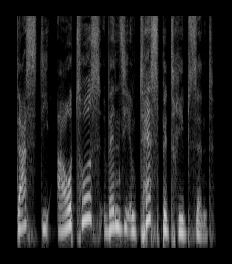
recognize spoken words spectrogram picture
dass die Autos, wenn sie im Testbetrieb sind,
